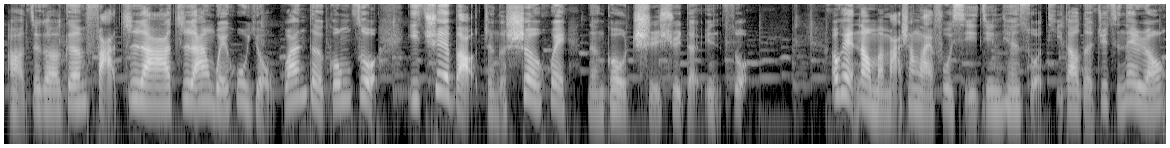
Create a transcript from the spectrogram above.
啊这个跟法治啊治安维护有关的工作，以确保整个社会能够持续的运作。OK，那我们马上来复习今天所提到的句子内容。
